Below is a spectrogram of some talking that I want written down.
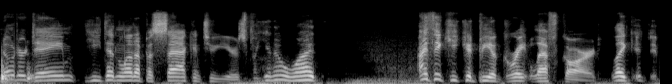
Notre Dame. He didn't let up a sack in two years, but you know what? I think he could be a great left guard. Like, it-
